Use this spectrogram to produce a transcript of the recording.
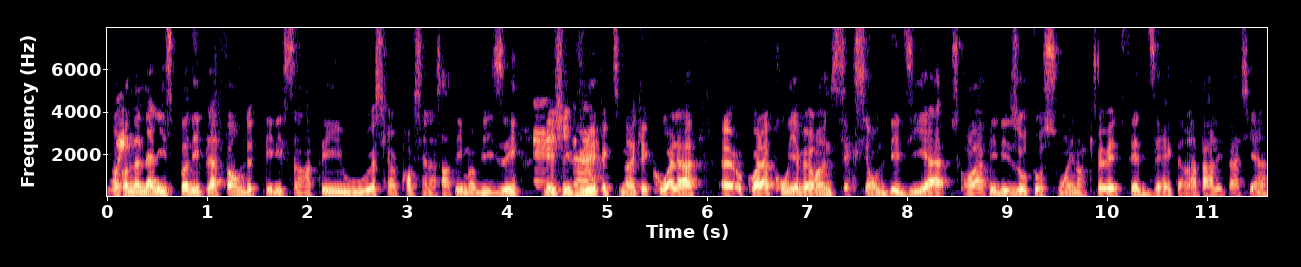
Donc, on n'analyse pas des plateformes de télésanté ou est-ce qu'un professionnel de la santé est mobilisé, mais j'ai vu effectivement que Koala, Koala Pro, il y avait vraiment une section dédiée à ce qu'on va appeler des auto-soins, donc qui peuvent être faits directement par les patients.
